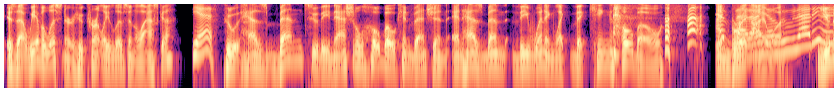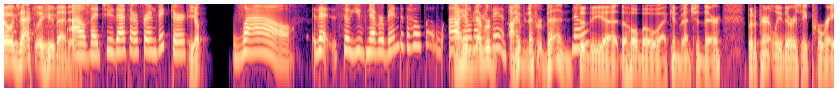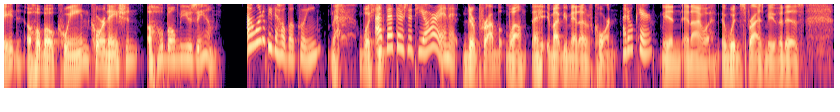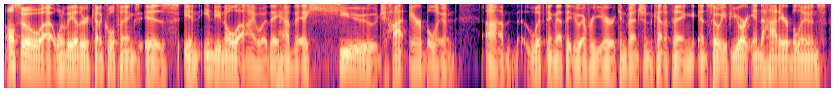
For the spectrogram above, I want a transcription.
is that we have a listener who currently lives in Alaska Yes. who has been to the National Hobo Convention and has been the winning, like the King Hobo in Britt, bet I know Iowa. who that is. You know exactly who that is. I'll bet you that's our friend Victor. Yep. Wow. That, so you've never been to the Hobo? I, I, have never understand. I have never been to the uh, the hobo uh, convention there, but apparently there is a parade, a hobo queen coronation, a hobo museum. I want to be the Hobo Queen. Well, you, I bet there's a tiara in it. they're probably well, it might be made out of corn. I don't care. in, in Iowa. It wouldn't surprise me if it is. Also, uh, one of the other kind of cool things is in Indianola, Iowa, they have the huge hot air balloon um, lifting that they do every year, convention kind of thing. And so, if you are into hot air balloons,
